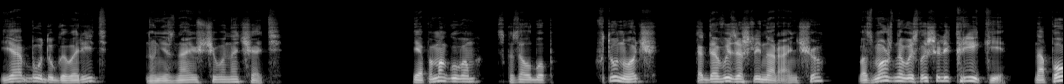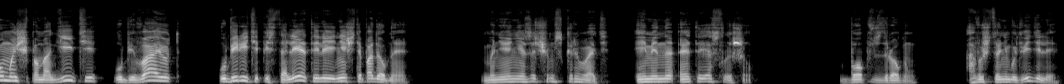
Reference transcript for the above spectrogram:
Я буду говорить, но не знаю, с чего начать. «Я помогу вам», — сказал Боб. «В ту ночь, когда вы зашли на ранчо, Возможно, вы слышали крики «На помощь! Помогите! Убивают! Уберите пистолет!» или нечто подобное. Мне незачем скрывать. Именно это я слышал. Боб вздрогнул. «А вы что-нибудь видели?»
